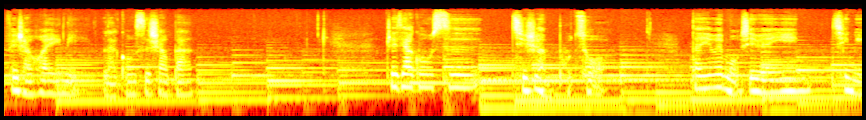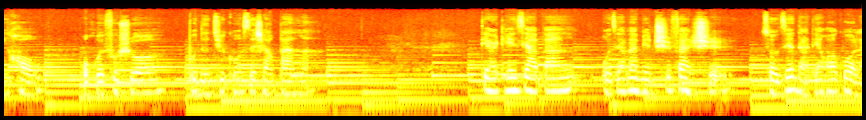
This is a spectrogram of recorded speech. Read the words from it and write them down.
非常欢迎你来公司上班。”这家公司其实很不错。但因为某些原因，清明后我回复说不能去公司上班了。第二天下班，我在外面吃饭时，总监打电话过来。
